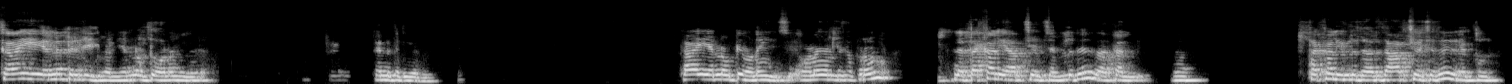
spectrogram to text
காய் எண்ணெய் தெரிஞ்சுக்கலாம் எண்ணெய் விட்டு உணங்குது எண்ணெய் தெரியாது காய் எண்ணெய் விட்டு உணங்கிச்சு உணங்கினதுக்கு அப்புறம் இந்த தக்காளி அரைச்சி வச்ச விழுது தக்காளி. தக்காளி விழுது அழுது அரைச்சி வச்சதை இதில் எடுத்துக்கணும்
